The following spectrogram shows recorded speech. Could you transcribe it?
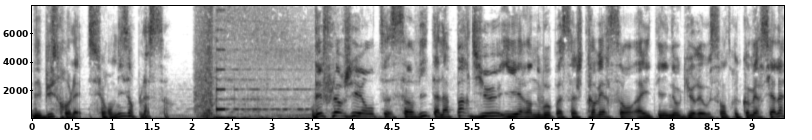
Des bus relais seront mis en place. Des fleurs géantes s'invitent à la Pardieu. Hier, un nouveau passage traversant a été inauguré au centre commercial.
